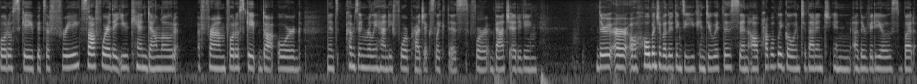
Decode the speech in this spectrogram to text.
Photoscape. It's a free software that you can download from photoscape.org. And it comes in really handy for projects like this for batch editing there are a whole bunch of other things that you can do with this and I'll probably go into that in, in other videos but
